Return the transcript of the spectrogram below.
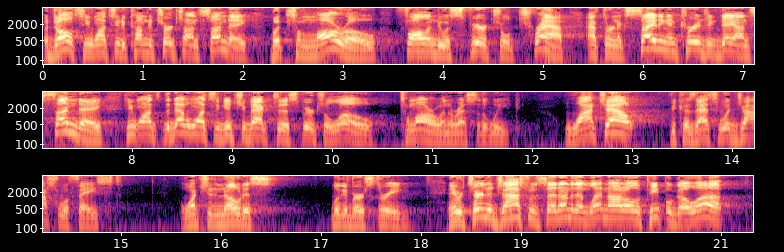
Adults, he wants you to come to church on Sunday, but tomorrow fall into a spiritual trap. After an exciting, encouraging day on Sunday, he wants, the devil wants to get you back to a spiritual low tomorrow and the rest of the week. Watch out, because that's what Joshua faced. I want you to notice, look at verse 3. And he returned to Joshua and said unto them, Let not all the people go up,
